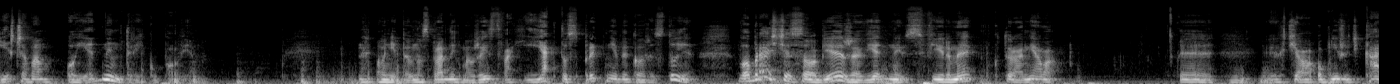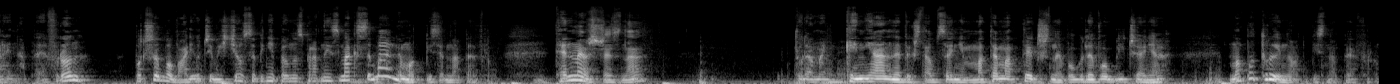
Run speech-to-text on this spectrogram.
Jeszcze Wam o jednym triku powiem. O niepełnosprawnych małżeństwach i jak to sprytnie wykorzystuję. Wyobraźcie sobie, że w jednej z firmy, która miała chciała obniżyć kary na PEFRON, potrzebowali oczywiście osoby niepełnosprawnej z maksymalnym odpisem na PEFRON. Ten mężczyzna, która ma genialne wykształcenie matematyczne w ogóle w obliczeniach, ma potrójny odpis na PEFRON.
